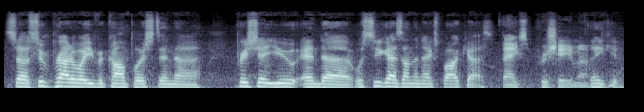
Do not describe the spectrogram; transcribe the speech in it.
So super proud of what you've accomplished and uh, appreciate you. And uh, we'll see you guys on the next podcast. Thanks. Appreciate you, man. Thank you.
